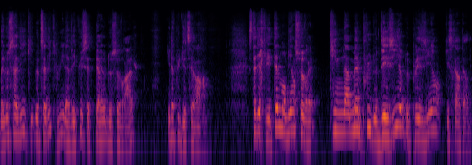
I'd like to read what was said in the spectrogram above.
Ben, le, tzaddik, lui, il a vécu cette période de sevrage. Il n'a plus de Yetzerara. C'est-à-dire qu'il est tellement bien sevré qu'il n'a même plus de désir, de plaisir qui serait interdit.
